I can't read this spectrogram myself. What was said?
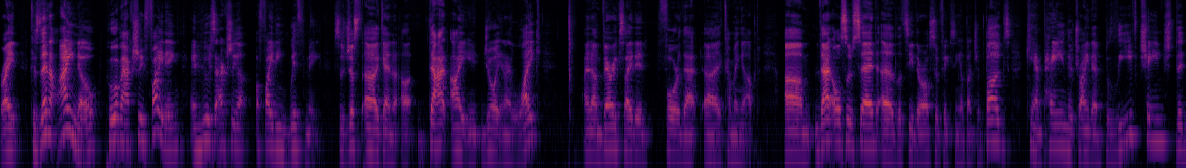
right? Because then I know who I'm actually fighting and who's actually uh, fighting with me. So just uh, again, uh, that I enjoy and I like, and I'm very excited for that uh, coming up. Um, that also said, uh, let's see, they're also fixing a bunch of bugs. Campaign, they're trying to, I believe, change the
